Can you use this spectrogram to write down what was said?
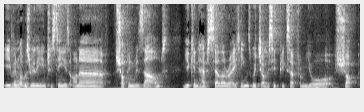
even what was really interesting is on a shopping result, you can have seller ratings, which obviously picks up from your shop,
